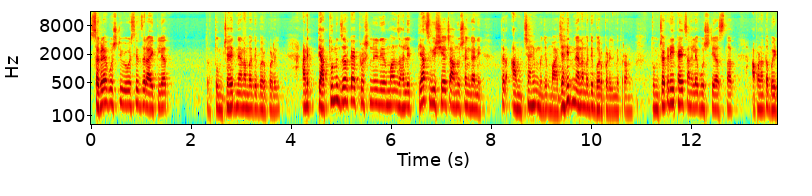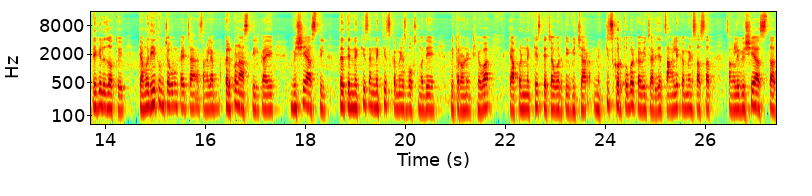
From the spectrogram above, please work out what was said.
सगळ्या गोष्टी व्यवस्थित जर ऐकल्यात तर तुमच्याही ज्ञानामध्ये भर पडेल. आणि त्यातून जर काय प्रश्न निर्माण झाले त्याच विषयाच्या अनुषंगाने तर आमच्याही म्हणजे माझ्याही ज्ञानामध्ये भर पडेल मित्रांनो. तुमच्याकडेही काही चांगल्या गोष्टी असतात. आपण आता बैठकीला जातो आहे त्यामध्येही तुमच्याकडून काही चा चांगल्या कल्पना असतील काही विषय असतील तर ते नक्कीच आणि नक्कीच कमेंट्स बॉक्समध्ये मित्रांनो ठेवा. ते आपण नक्कीच त्याच्यावरती विचार नक्कीच करतो बरं का विचार. जे चांगले कमेंट्स असतात चांगले विषय असतात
